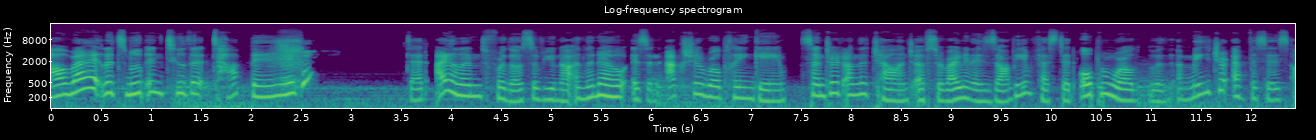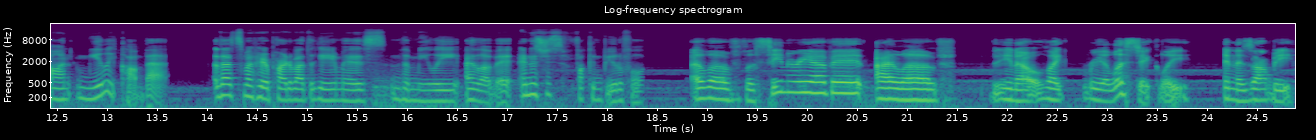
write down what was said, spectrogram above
All right, let's move into the topic. Dead Island, for those of you not in the know, is an action role playing game centered on the challenge of surviving a zombie infested open world with a major emphasis on melee combat. That's my favorite part about the game is the melee. I love it. And it's just fucking beautiful. I love the scenery of it. I love, you know, like realistically in a zombie,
